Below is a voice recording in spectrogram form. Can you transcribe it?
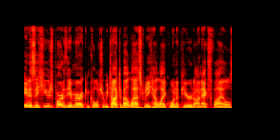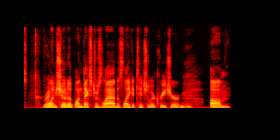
it is a huge part of the American culture. We talked about last week how like one appeared on X Files, Right. one showed up on Dexter's Lab as like a titular creature. Um,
